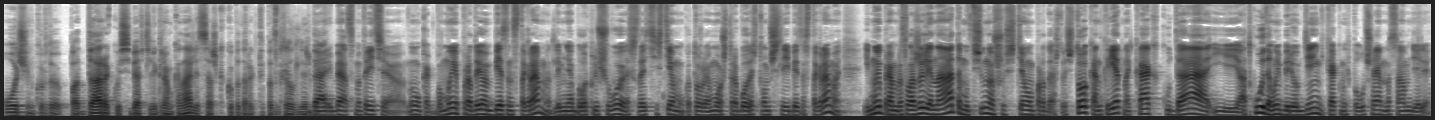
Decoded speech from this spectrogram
очень крутой подарок у себя в телеграм-канале. Саша, какой подарок ты подготовил для ребят? Да, ребят, смотрите, ну, как бы мы продаем без Инстаграма. Для меня было ключевое создать систему, которая может работать в том числе и без Инстаграма. И мы прям разложили на атомы всю нашу систему продаж. То есть что конкретно, как, куда и откуда мы берем деньги, как мы их получаем на самом деле.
